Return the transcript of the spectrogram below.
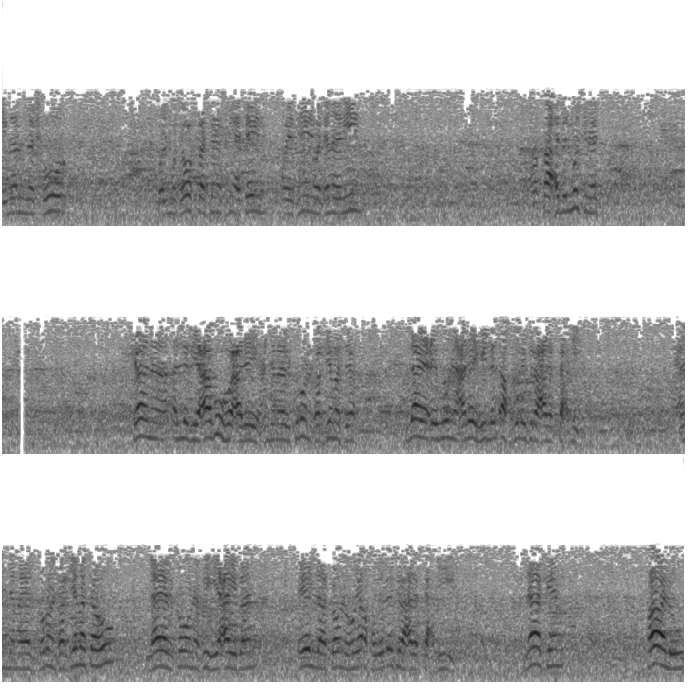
والإمام المشهور والمتوفى سنة 282 وصاحب المسند كان الذي عابوه عليه عندما يذكرون ترجمته لا يعيبون عليه إلا الأخذ الأجر على التحديد. عندما يذكرون ترجمته لا يذكرون فيه عيبا إلا كونه يأخذ الأجر على التحديد. لكن قالوا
